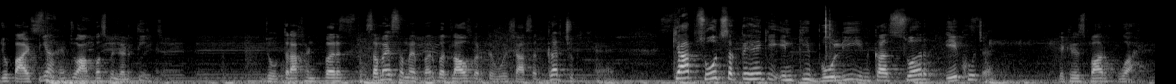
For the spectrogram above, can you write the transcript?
जो पार्टियाँ हैं, जो आपस में लड़ती हैं, जो उत्तराखंड पर समय समय पर बदलाव करते हुए शासन कर चुकी है, क्या आप सोच सकते हैं कि इनकी बोली, इनका स्वर एक हो जाए? लेकिन इस बार हुआ है।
